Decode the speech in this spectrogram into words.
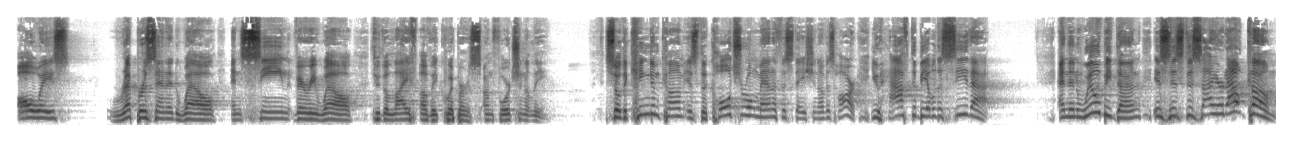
always represented well and seen very well through the life of equippers, unfortunately. So the kingdom come is the cultural manifestation of his heart. You have to be able to see that. And then will be done is his desired outcome.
